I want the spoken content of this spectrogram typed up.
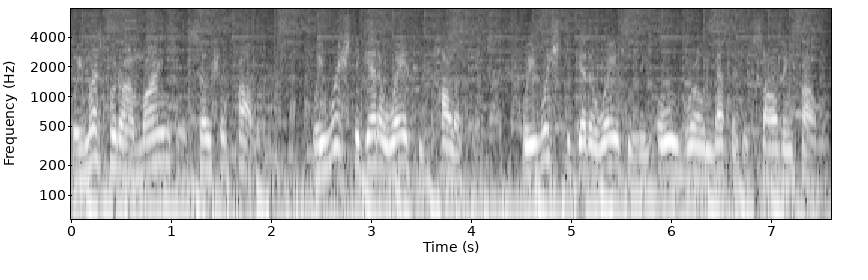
We must put our minds to the social problems. We wish to get away from politics. We wish to get away from the old world method of solving problems.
